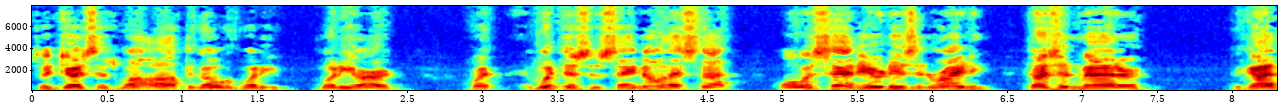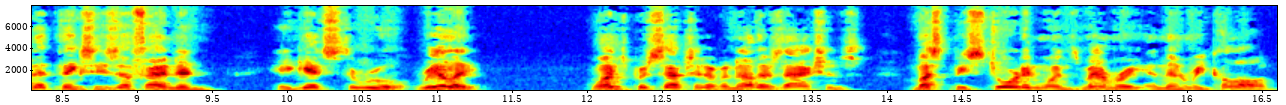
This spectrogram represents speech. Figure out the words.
So the judge says, "Well, I'll have to go with what he what he heard." But witnesses say, "No, that's not what was said. Here it is in writing. Doesn't matter. The guy that thinks he's offended, he gets the rule. Really, one's perception of another's actions must be stored in one's memory and then recalled.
